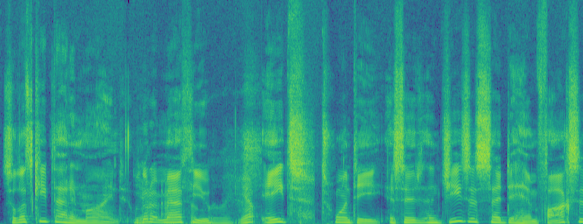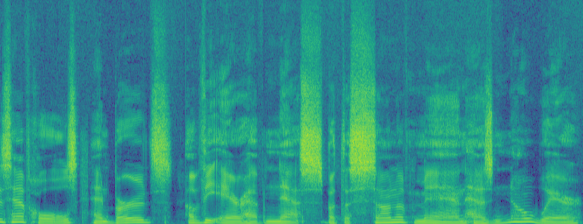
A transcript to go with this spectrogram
So, let's keep that in mind. We go to Matthew. Yep. 8 20. It says, And Jesus said to him, Foxes have holes, and birds of the air have nests, but the Son of Man has nowhere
